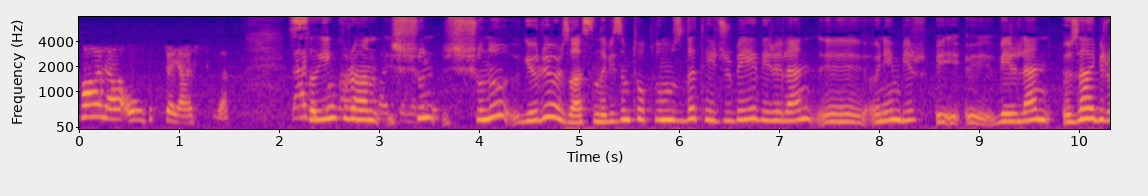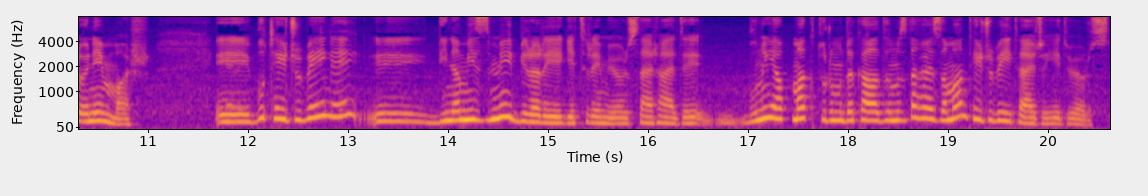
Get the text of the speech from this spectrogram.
hala oldukça yaşlı. Sayın Kur'an şun, şunu görüyoruz aslında bizim toplumumuzda tecrübeye verilen e, önem bir e, e, verilen özel bir önem var. Evet. Bu tecrübeyle e, dinamizmi bir araya getiremiyoruz herhalde. Bunu yapmak durumunda kaldığımızda her zaman tecrübeyi tercih ediyoruz.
